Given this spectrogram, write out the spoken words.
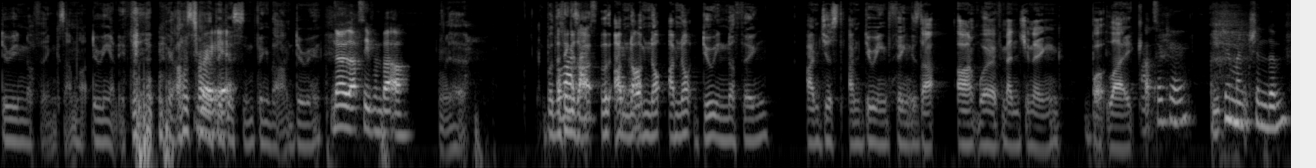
doing nothing because I'm not doing anything. I was trying Right, to think yeah. of something that I'm doing. No, that's even better. Yeah. But the thing Alright, is, I. I'm not. I'm not. I'm not doing nothing. I'm just. I'm doing things that aren't worth mentioning. But like, That's okay. You can mention them.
